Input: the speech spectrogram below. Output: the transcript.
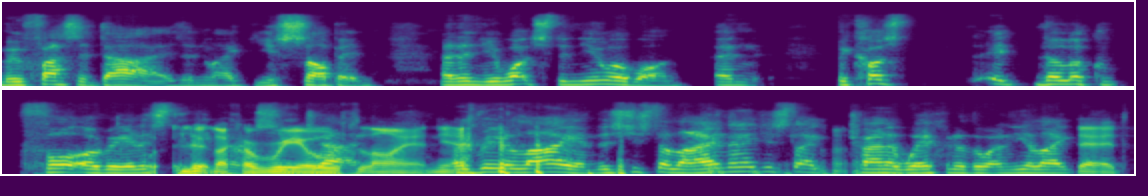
Mufasa dies and like you're sobbing, and then you watch the newer one, and because it they look photorealistic, it looked like a real CGI, lion. a real lion. There's just a lion there, just like trying to wake another one. And you're like, dead.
